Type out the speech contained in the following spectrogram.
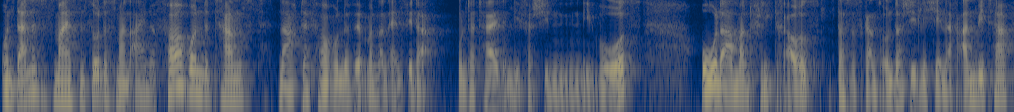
Und dann ist es meistens so, dass man eine Vorrunde tanzt, nach der Vorrunde wird man dann entweder unterteilt in die verschiedenen Niveaus oder man fliegt raus. Das ist ganz unterschiedlich je nach Anbieter.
